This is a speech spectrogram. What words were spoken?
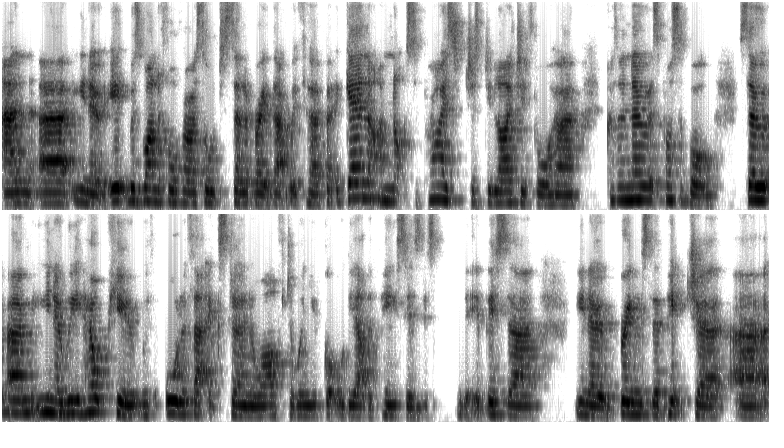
And, uh, you know, it was wonderful for us all to celebrate that with her. But again, I'm not surprised, just delighted for her because I know it's possible. So, um, you know, we help you with all of that external after when you've got all the other pieces. This, this uh, you know, brings the picture uh,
